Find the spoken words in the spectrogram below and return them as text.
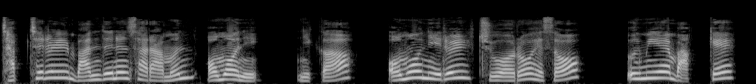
잡채를 만드는 사람은 어머니니까 어머니를 주어로 해서 의미에 맞게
